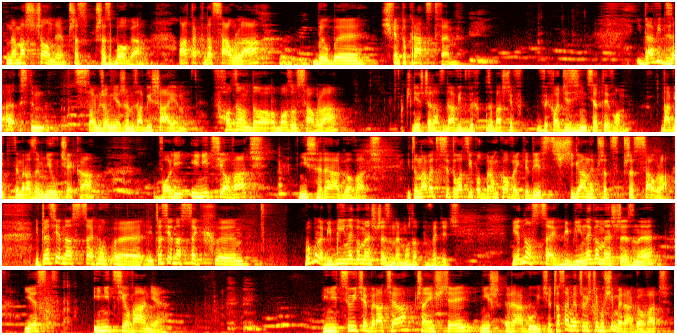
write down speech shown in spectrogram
namaszczony przez, przez Boga. Atak na Saula byłby świętokradztwem. I Dawid z, z tym swoim żołnierzem, z Abiszajem, wchodzą do obozu Saula, czyli jeszcze raz, Dawid, zobaczcie, wychodzi z inicjatywą. Dawid tym razem nie ucieka, woli inicjować niż reagować. I to nawet w sytuacji podbramkowej, kiedy jest ścigany przed, przez Saula. I to jest jedna z cech, e, to jest jedna z cech e, w ogóle biblijnego mężczyzny, można powiedzieć. Jedną z cech biblijnego mężczyzny jest inicjowanie. Inicjujcie bracia częściej niż reagujcie. Czasami oczywiście musimy reagować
